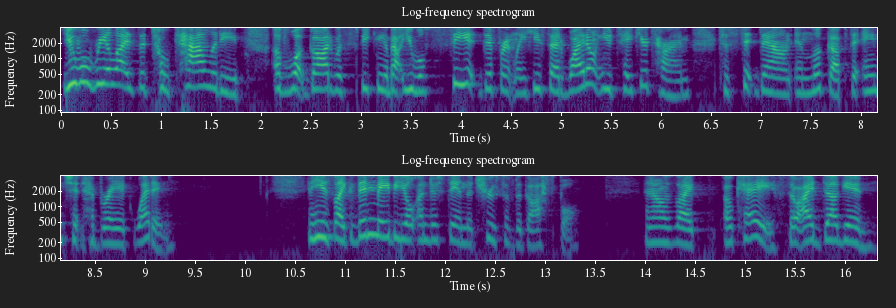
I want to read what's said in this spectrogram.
You will realize the totality of what God was speaking about. You will see it differently. He said, Why don't you take your time to sit down and look up the ancient Hebraic wedding? And he's like, Then maybe you'll understand the truth of the gospel. And I was like, Okay. So I dug in.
